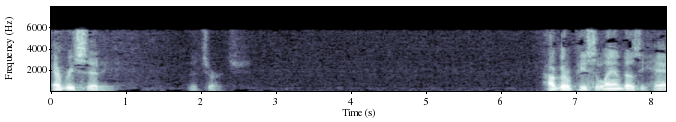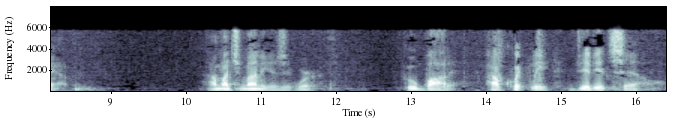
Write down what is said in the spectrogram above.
Every city. The church. How good a piece of land does he have? How much money is it worth? Who bought it? How quickly did it sell?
